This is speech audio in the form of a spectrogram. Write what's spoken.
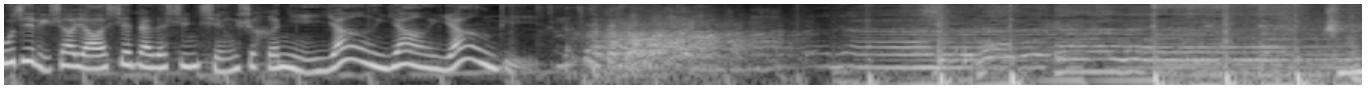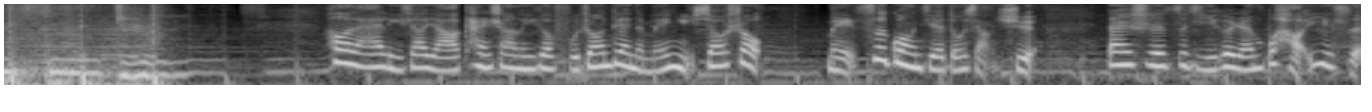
估计李逍遥现在的心情是和你一样一样一样的。”后来，李逍遥看上了一个服装店的美女销售，每次逛街都想去，但是自己一个人不好意思，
